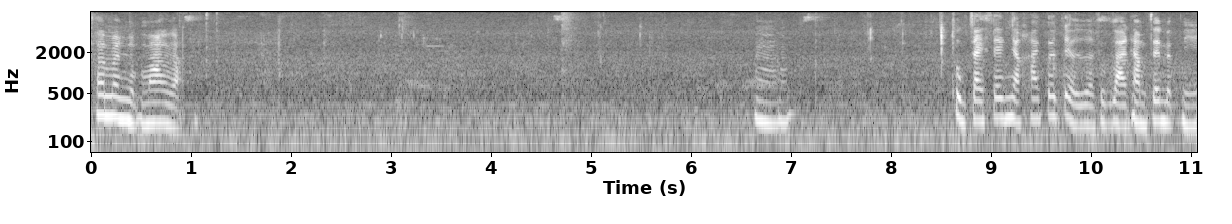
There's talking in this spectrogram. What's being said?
เส้นมันหนึบมากอะอืมถูกใจเส้นอยากให้ก๋วยเตี๋ยวเรือทุกร้านทำเส้นแบบนี้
